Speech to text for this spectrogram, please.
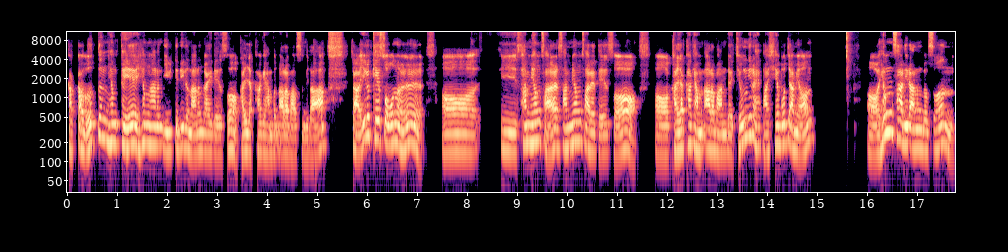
각각 어떤 형태의 형하는 일들이 일어나는가에 대해서 간략하게 한번 알아봤습니다. 자 이렇게 해서 오늘 어, 이 삼형살, 삼형살에 대해서 어, 간략하게 한번 알아봤는데 정리를 해, 다시 해보자면 어, 형살이라는 것은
